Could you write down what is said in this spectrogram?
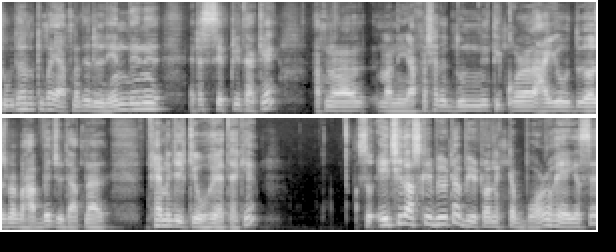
সুবিধা হলো কি ভাই, আপনাদের লেনদেনের একটা সেফটি থাকে। আপনার মানে আপনার সাথে দুর্নীতি করার আগেও দশবার ভাববে যদি আপনার ফ্যামিলির কেউ হয়ে থাকে। সো এই ছিল আজকের ভিডিওটা। ভিডিওটা অনেকটা বড় হয়ে গেছে।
